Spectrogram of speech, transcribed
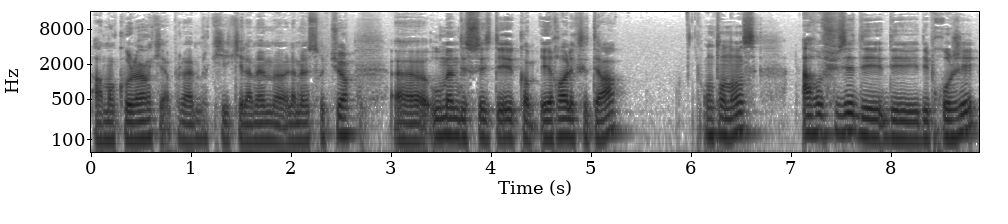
Armand Collin qui, est la même, structure, ou même des sociétés comme Erol, etc., ont tendance à refuser des projets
